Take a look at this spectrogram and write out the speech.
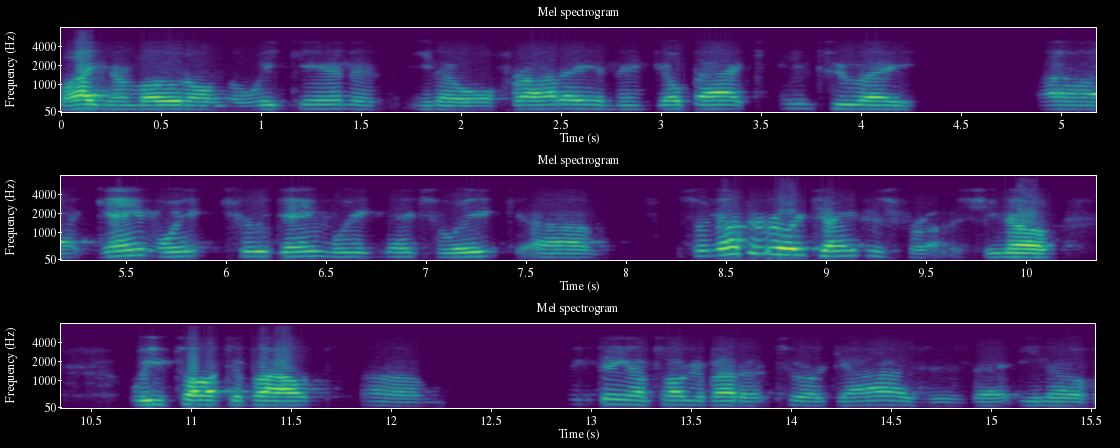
lighten our load on the weekend, and you know, on Friday, and then go back into a uh, game week, true game week next week. Uh, so nothing really changes for us. You know, we've talked about um, big thing I'm talking about to our guys is that you know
